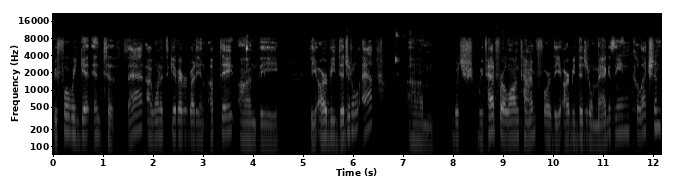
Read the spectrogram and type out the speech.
before we get into that, I wanted to give everybody an update on the the RB Digital app, um, which we've had for a long time for the RB Digital magazine collection.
